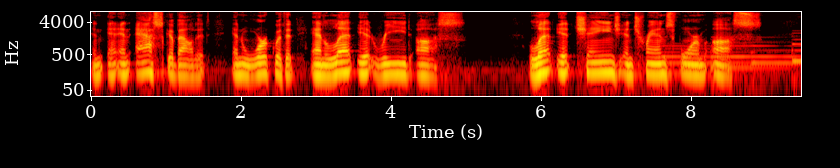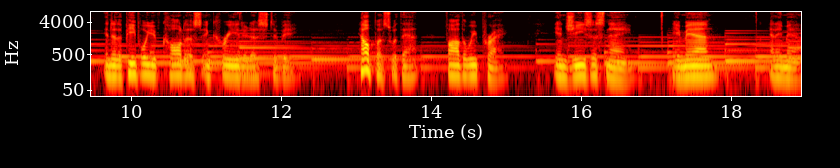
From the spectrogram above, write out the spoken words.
and, and, and ask about it, and work with it, and let it read us. Let it change and transform us into the people you've called us and created us to be. Help us with that, Father, we pray. In Jesus' name, amen and amen.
